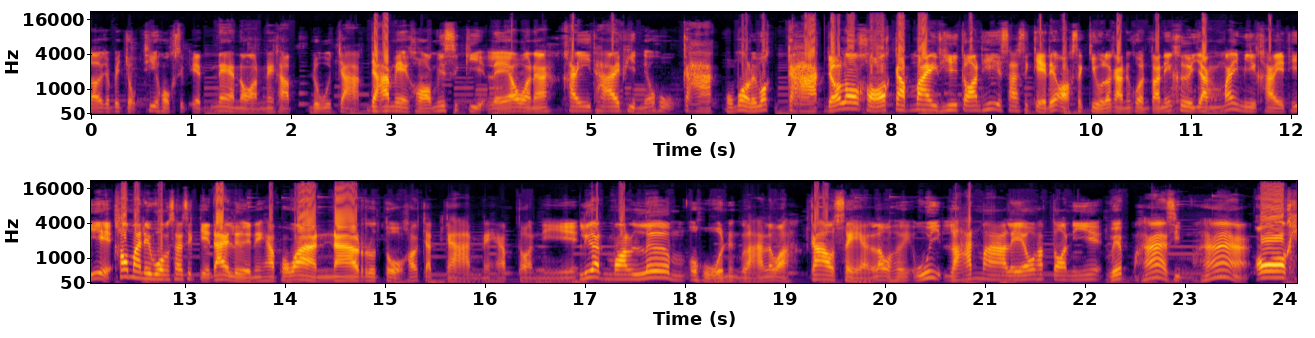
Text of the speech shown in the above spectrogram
เราจะไปจบที่ 61 แน่นอนนะครับ ดูจากดาเมจของมิสกิแล้วอะนะ ใครทายผิดเนี่ยโอ้โหกาก ผมบอกเลยว่ากาก เดี๋ยวเราขอกลับมาอีกทีตอนที่ซาสึเกะได้ออกสกิลแล้วกันทุกคน ตอนนี้คือยังไม่มีใครที่เข้ามาในวงซาสึเกะได้เลยนะครับ เพราะว่านารูโตะเขาจัดการนะครับ ตอนนี้เลือดมอนเริ่มโอ้โห1ล้านแล้วว่ะ9แสนแล้วเฮ้ยอุ้ยล้านมาแล้วครับ ตอนนี้เว็บ 55 โอเค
